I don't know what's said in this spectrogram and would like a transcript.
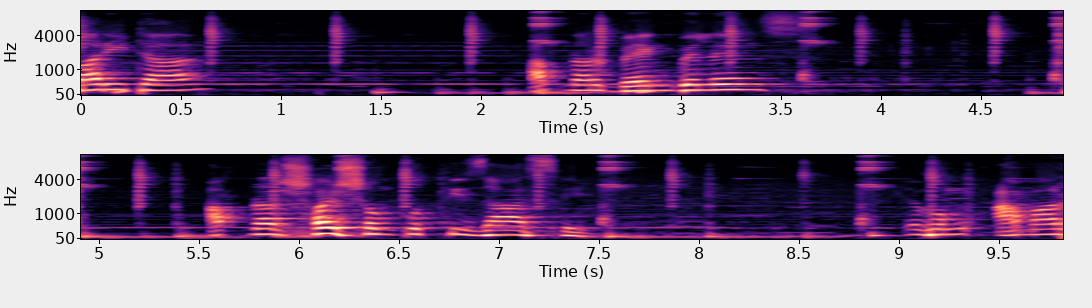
বাড়িটা, আপনার ব্যাংক ব্যালেন্স আপনার সয় সম্পত্তি যা আছে এবং আমার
